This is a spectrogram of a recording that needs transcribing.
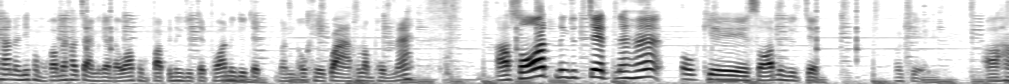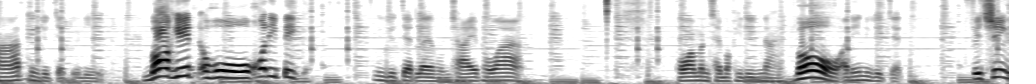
ชันอันนี้ผมก็ไม่เข้าใจเหมือนกันแต่ว่าผมปรับเป็น 1.7 เพราะว่า 1.7 มันโอเคกว่าสำหรับผมนะอ่าซอส 1.7 นะฮะ โอเคซอส 1.7 โอเคอ่าฮาร์ด1.7 อยู่ดี บอกฮิต โอ้โห โคตรอีปิก 1.7 เลยผมใช้เพราะว่า เพราะว่ามันใช้บอกฮิตดิ้งได้ โบ อันนี้ 1.7 Fishing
